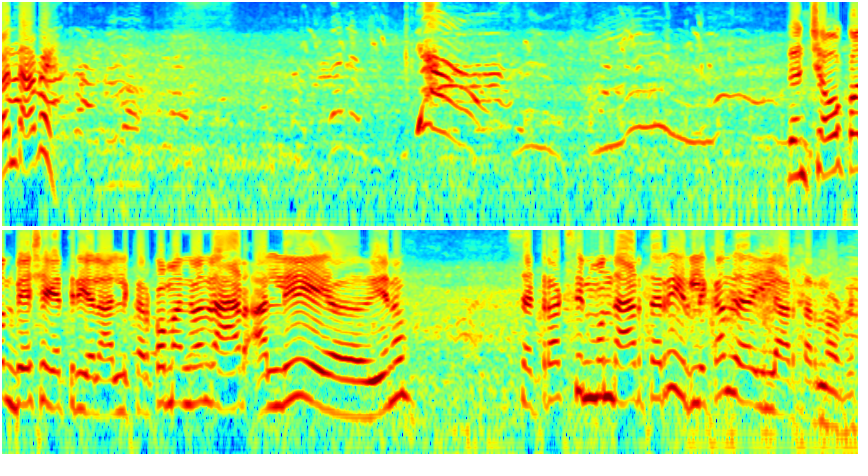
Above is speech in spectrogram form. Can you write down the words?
ಬಂದ ಬೇ ಇದೊಂದು ಚೌಕ್ ಒಂದು ಬೇಸಾಗೈತ್ರಿ ಅಲ್ಲ ಅಲ್ಲಿ ಕರ್ಕೊಂಬಂದ್ವಿ ಅಂದ್ರೆ ಆಡ್ ಅಲ್ಲಿ ಏನು? ಸೆಟ್ರಾಕ್ಸಿನ ಮುಂದೆ ಆಡ್ತಾರ್ರಿ ಇರ್ಲಿಕ್ಕಂದ್ರೆ ಇಲ್ಲಿ ಆಡ್ತಾರೆ ನೋಡ್ರಿ.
